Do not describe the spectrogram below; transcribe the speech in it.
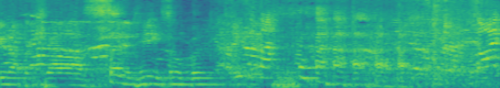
give up for car. So did he, so good.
